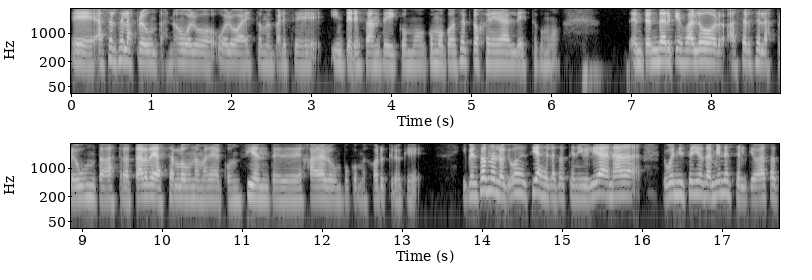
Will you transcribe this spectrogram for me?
Eh, hacerse las preguntas, ¿no? Vuelvo, vuelvo a esto, me parece interesante y como, como concepto general de esto, como entender qué es valor, hacerse las preguntas, tratar de hacerlo de una manera consciente, de dejar algo un poco mejor, creo que... Y pensando en lo que vos decías de la sostenibilidad, nada, el buen diseño también es el que vas a,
